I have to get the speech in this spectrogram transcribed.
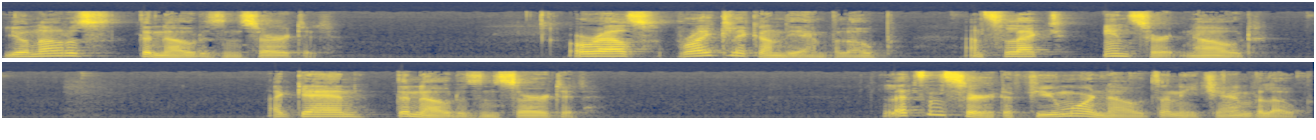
You'll notice the node is inserted. Or else right click on the envelope and select Insert Node. Again, the node is inserted. Let's insert a few more nodes on each envelope.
